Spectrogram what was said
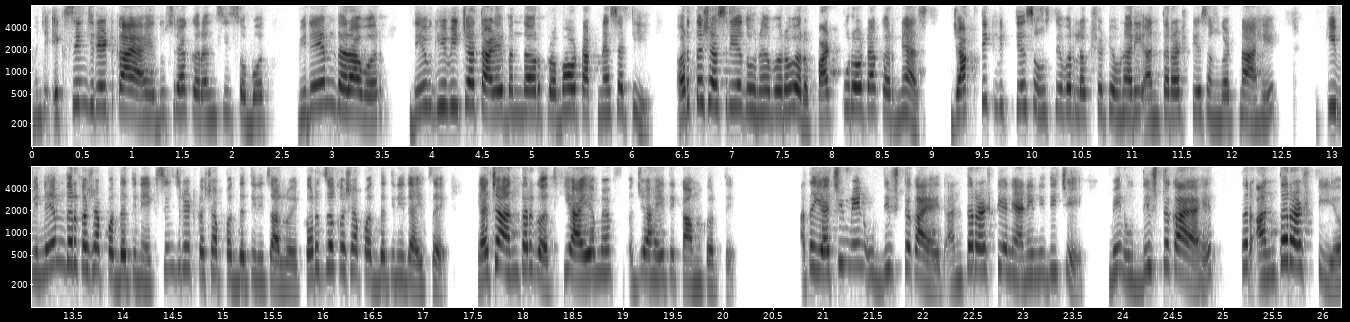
म्हणजे एक्सचेंज रेट काय आहे दुसऱ्या करन्सी सोबत? विनियम दरावर देवघेवीच्या ताळेबंदावर प्रभाव टाकण्यासाठी अर्थशास्त्रीय धोरणाबरोबर पाठपुरवठा करण्यास जागतिक वित्तीय संस्थेवर लक्ष ठेवणारी आंतरराष्ट्रीय संघटना आहे. की विनियम दर कशा पद्धतीने एक्सचेंज रेट कशा पद्धतीने चालू आहे कर्ज कशा पद्धतीने द्यायचंय याच्या अंतर्गत ही आय एम एफ जे आहे ते काम करते. आता याची मेन उद्दिष्ट काय आहेत? आंतरराष्ट्रीय ज्ञाननिधीचे मेन उद्दिष्ट काय आहेत? तर आंतरराष्ट्रीय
